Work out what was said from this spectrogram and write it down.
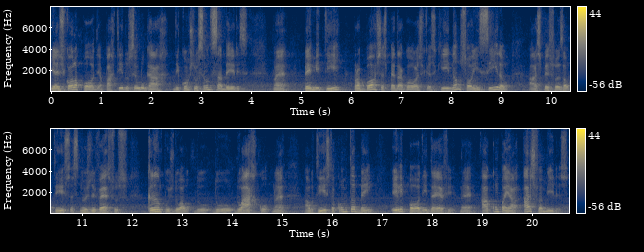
E a escola pode, a partir do seu lugar de construção de saberes, não é, permitir propostas pedagógicas que não só insiram as pessoas autistas nos diversos campos do, do, do, do arco né, autista, como também ele pode e deve né, acompanhar as famílias,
